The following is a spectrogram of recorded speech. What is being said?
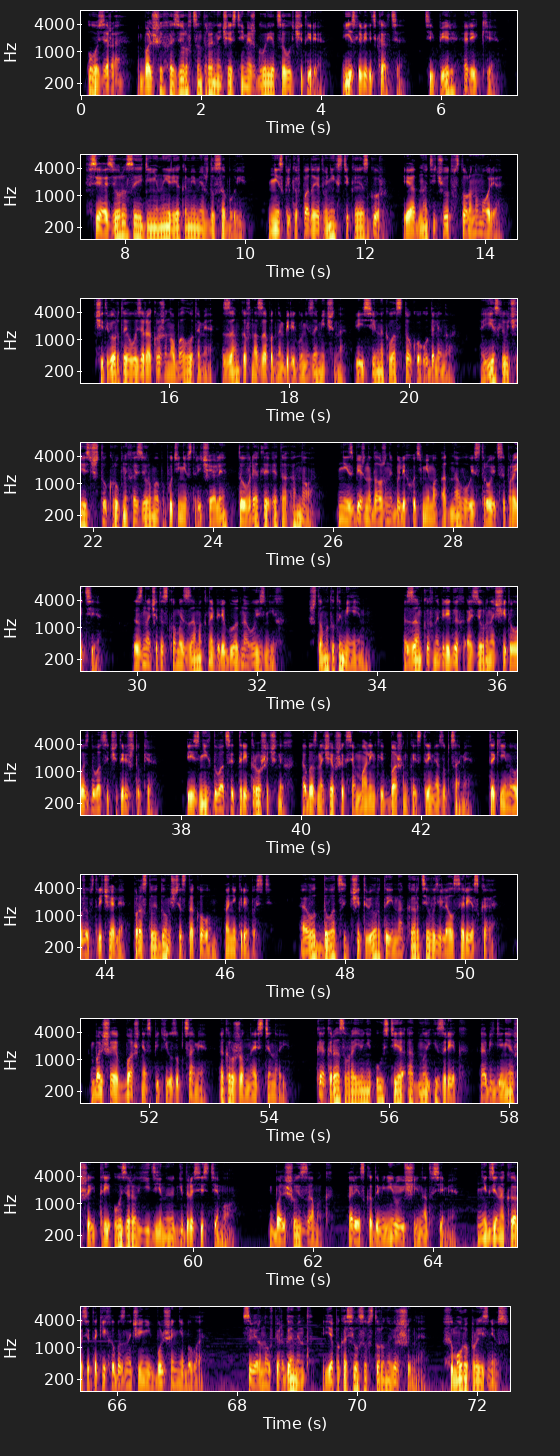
Озеро. Больших озер в центральной части Межгорья целых четыре, если верить карте. Теперь реки. Все озера соединены реками между собой. Несколько впадают в них, стекая с гор, и одна течет в сторону моря. Четвертое озеро окружено болотами, замков на западном берегу не замечено и сильно к востоку удалено. Если учесть, что крупных озер мы по пути не встречали, то вряд ли это оно. Неизбежно должны были хоть мимо одного из троицы пройти. Значит, искомый замок на берегу одного из них. Что мы тут имеем? Замков на берегах озер насчитывалось 24 штуки. Из них 23 крошечных, обозначавшихся маленькой башенкой с тремя зубцами. Такие мы уже встречали. Простой дом с частоколом, а не крепость. А вот 24-й на карте выделялся резко. Большая башня с пятью зубцами, окруженная стеной. Как раз в районе устья одной из рек, объединявшей три озера в единую гидросистему. Большой замок – резко доминирующий над всеми. Нигде на карте таких обозначений больше не было. Свернув пергамент, я покосился в сторону вершины. Хмуро произнес.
